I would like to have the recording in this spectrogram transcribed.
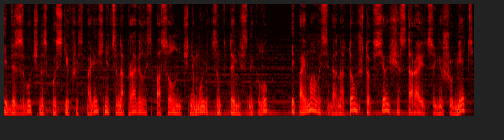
и, беззвучно спустившись по лестнице, направилась по солнечным улицам в теннисный клуб и поймала себя на том, что все еще старается не шуметь,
